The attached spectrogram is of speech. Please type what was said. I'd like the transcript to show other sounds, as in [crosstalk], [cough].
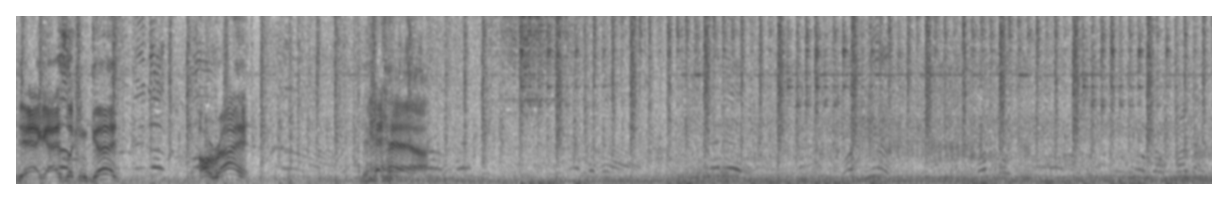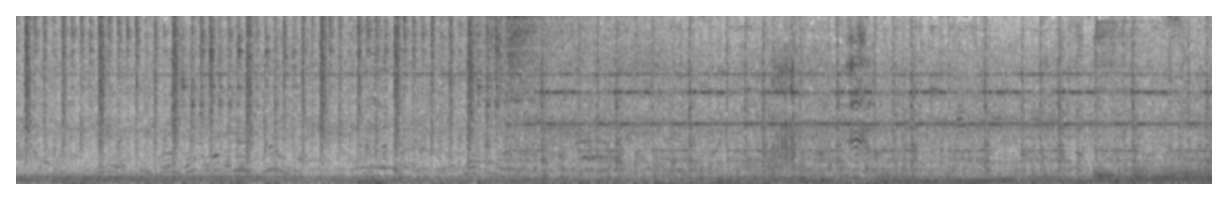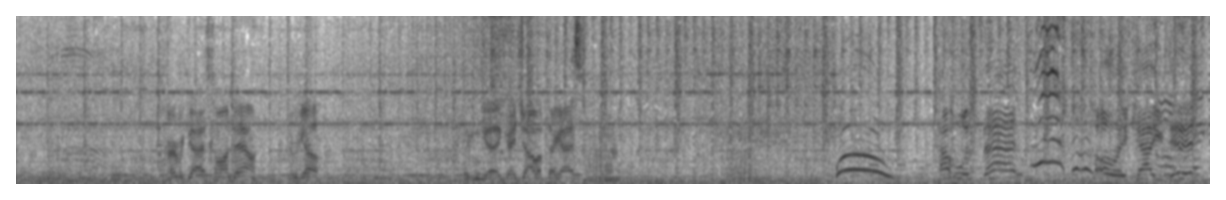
Yeah, guys, looking good. All right. Yeah. Guys. Come on down. Here we go. Looking good. Great job up there, guys. Woo! How was that? Holy cow, you did it.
